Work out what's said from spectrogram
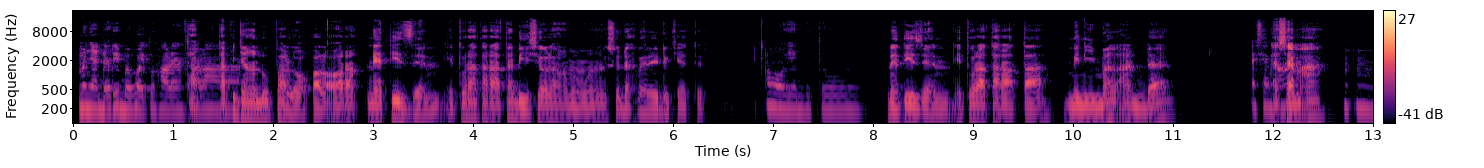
menyadari bahwa itu hal yang Ta- salah. tapi jangan lupa loh kalau orang netizen itu rata-rata diisi oleh orang-orang yang sudah well educated. Oh ya betul netizen itu rata-rata minimal anda SMA, SMA Mm-mm.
